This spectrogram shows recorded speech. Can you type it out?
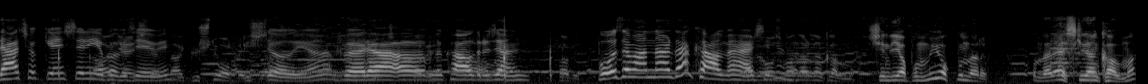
daha çok gençlerin Daha yapabileceği gençler, bir Daha güçlü oldu. işte oluyor. Böyle aa, bunu kaldıracaksın. Tabii. Bu o zamanlardan kalma her Tabii şey değil mi? Osmanlılardan kalma. Şimdi yapılımı yok bunların. Bunlar eskiden kalma.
